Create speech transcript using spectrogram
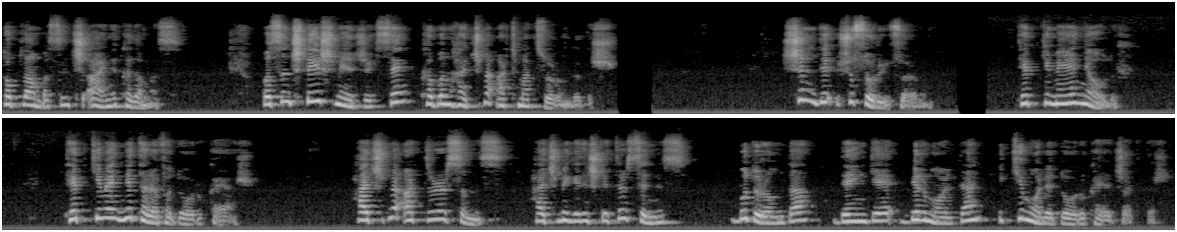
toplam basınç aynı kalamaz. Basınç değişmeyecekse kabın hacmi artmak zorundadır. Şimdi şu soruyu soralım. Tepkimeye ne olur? Tepkime ne tarafa doğru kayar? Hacmi arttırırsanız, hacmi genişletirseniz bu durumda denge 1 molden 2 mole doğru kayacaktır.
